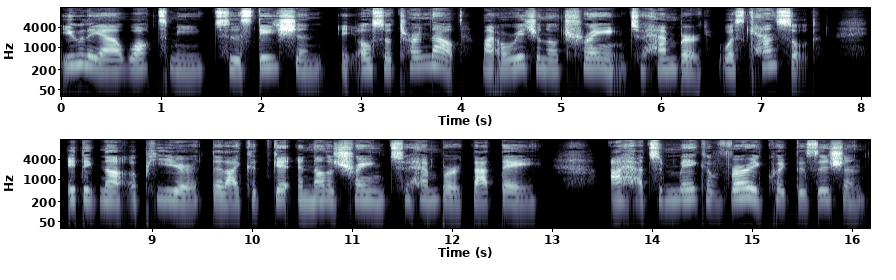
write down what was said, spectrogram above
Julia walked me to the station. It also turned out my original train to Hamburg was cancelled. It did not appear that I could get another train to Hamburg that day. I had to make a very quick decision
